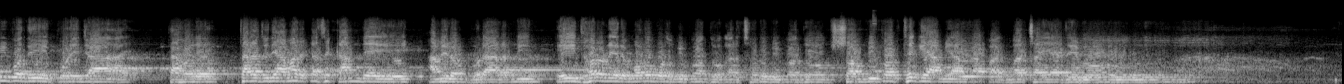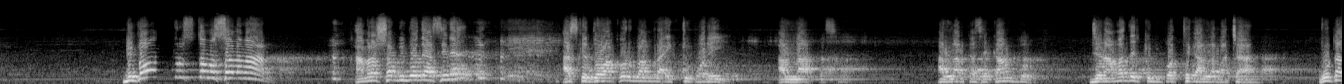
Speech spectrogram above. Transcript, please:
বিপদে পড়ে যায় তাহলে তারা যদি আমার কাছে কান্দে, আমি রব্বুল আলামিন এই ধরনের বড় বড় বিপদ হোক আর ছোট বিপদ হোক, সব বিপদ থেকে আমি আল্লাহ পাক বাঁচাইয়া দেব। বিপদগ্রস্ত মুসলমান, আমরা সব বিপদে আছি না? আজকে দোয়া করব আমরা একটু পরেই আল্লাহর কাছে। আল্লাহর কাছে কাঁদবো, যেন আমাদেরকে বিপদ থেকে আল্লাহ বাঁচান। গোটা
